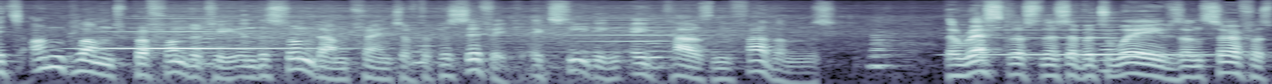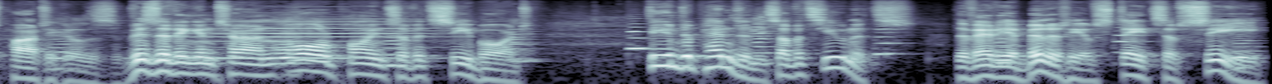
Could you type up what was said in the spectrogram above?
its unplumbed profundity in the Sundam Trench of the Pacific exceeding 8,000 fathoms, the restlessness of its waves and surface particles, visiting in turn all points of its seaboard, the independence of its units, the variability of states of sea,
